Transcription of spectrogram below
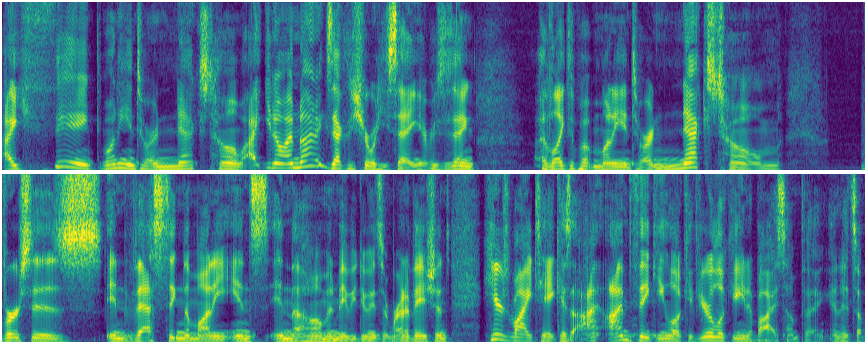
I think money into our next home. I, you know, I'm not exactly sure what he's saying here because he's saying I'd like to put money into our next home versus investing the money in in the home and maybe doing some renovations. Here's my take: is I, I'm thinking, look, if you're looking to buy something and it's a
